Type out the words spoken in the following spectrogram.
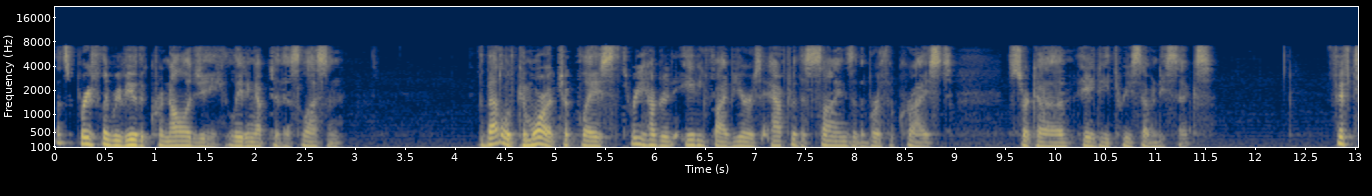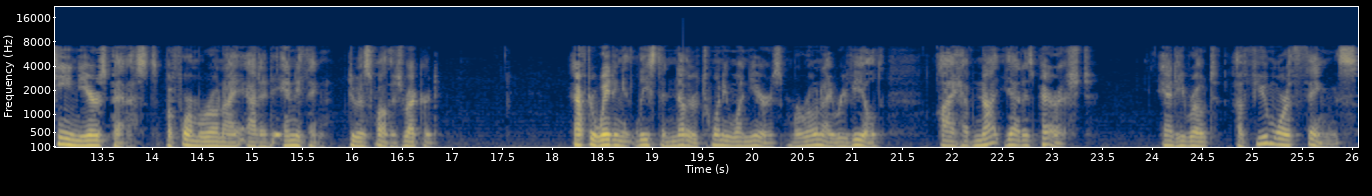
Let's briefly review the chronology leading up to this lesson. The Battle of Cumorah took place 385 years after the signs of the birth of Christ, circa AD 376. Fifteen years passed before Moroni added anything to his father's record. After waiting at least another 21 years, Moroni revealed, I have not yet as perished. And he wrote, a few more things.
